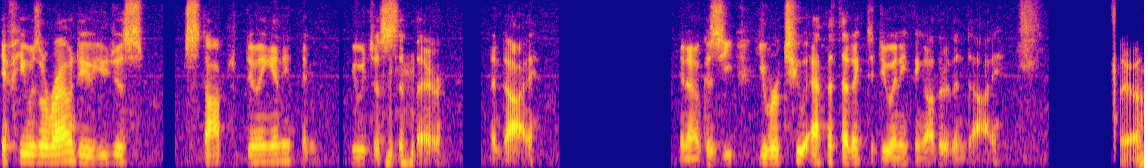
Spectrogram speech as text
if he was around you you just stopped doing anything you would just sit there and die you know because you, you were too apathetic to do anything other than die yeah.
